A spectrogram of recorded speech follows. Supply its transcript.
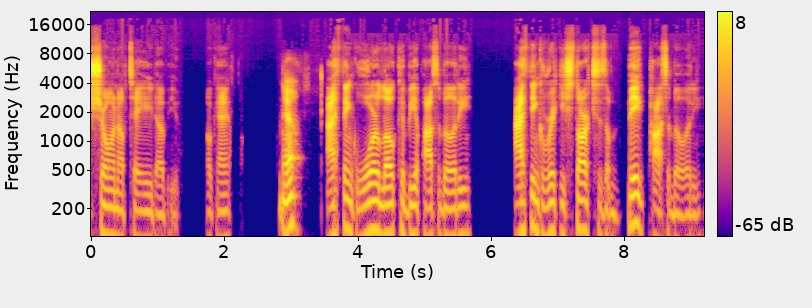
showing up to AEW. Okay. yeah, I think Wardlow could be a possibility. I think Ricky Starks is a big possibility.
